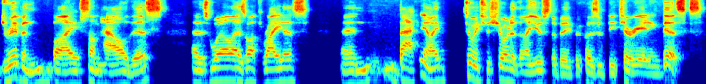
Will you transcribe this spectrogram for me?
driven by somehow this, as well as arthritis and back. You know, I'm two inches shorter than I used to be because of deteriorating discs,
